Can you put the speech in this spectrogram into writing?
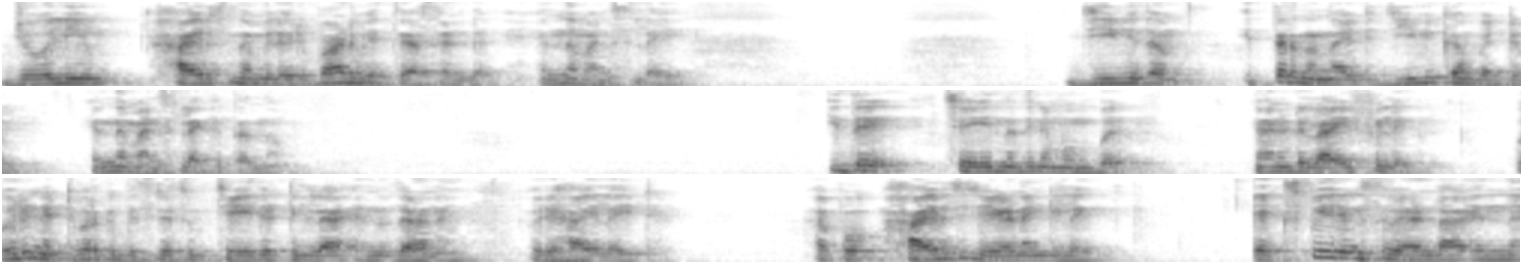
ജോലിയും ഹയർസും തമ്മിൽ ഒരുപാട് വ്യത്യാസമുണ്ട് എന്ന് മനസ്സിലായി. ജീവിതം ഇത്ര നന്നായിട്ട് ജീവിക്കാൻ പറ്റും എന്ന് മനസ്സിലാക്കി തന്നു. ഇത് ചെയ്യുന്നതിന് മുമ്പ് ഞാൻ എന്റെ ലൈഫിൽ ഒരു നെറ്റ്വർക്ക് ബിസിനസ്സും ചെയ്തിട്ടില്ല എന്നതാണ് ഒരു ഹൈലൈറ്റ്. അപ്പോൾ ഹയർച്ച് ചെയ്യണമെങ്കിൽ എക്സ്പീരിയൻസ് വേണ്ട എന്ന്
